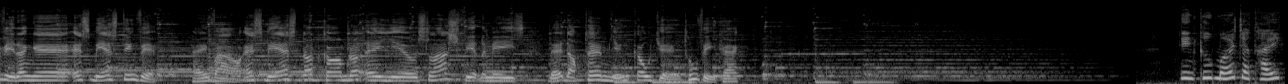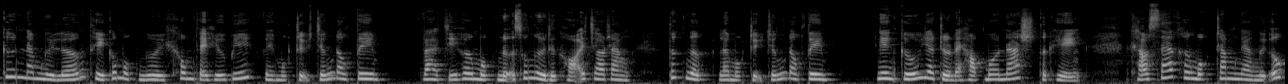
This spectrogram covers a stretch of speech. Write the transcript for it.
vị đang nghe SBS tiếng Việt, hãy vào sbs.com.au/vietnamese để đọc thêm những câu chuyện thú vị khác. Nghiên cứu mới cho thấy cứ 5 người lớn thì có một người không thể hiểu biết về một triệu chứng đau tim và chỉ hơn một nửa số người được hỏi cho rằng tức ngực là một triệu chứng đau tim. Nghiên cứu do trường đại học Monash thực hiện, khảo sát hơn 100.000 người Úc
